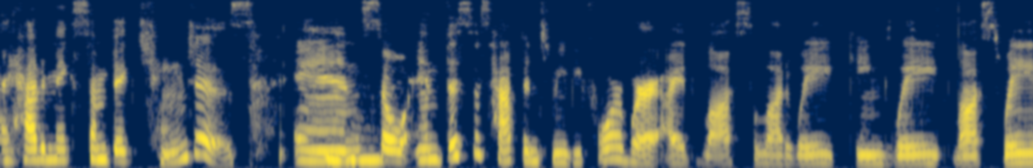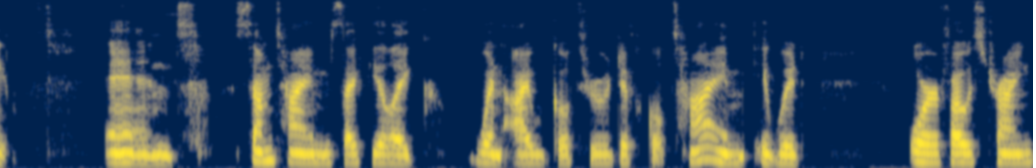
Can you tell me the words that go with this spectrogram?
I had to make some big changes. And mm-hmm. so, and this has happened to me before where I'd lost a lot of weight, gained weight, lost weight. And sometimes I feel like when I would go through a difficult time, it would, or if I was trying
